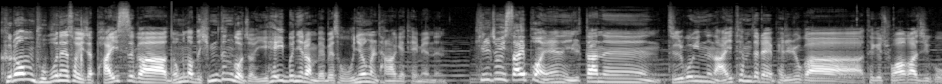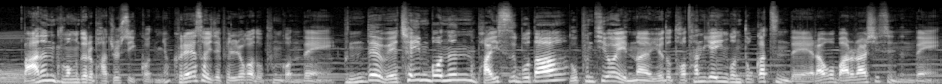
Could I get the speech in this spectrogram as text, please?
그런 부분에서 이제 바이스가 너무나도 힘든 거죠. 이 헤이븐이란 맵에서 운영을 당하게 되면은. 킬조이 사이퍼 얘는 일단은 들고 있는 아이템들의 밸류가 되게 좋아가지고 많은 구멍들을 봐줄 수 있거든요. 그래서 이제 밸류가 높은 건데. 근데 왜 체인버는 바이스보다 높은 티어에 있나요? 얘도 더 탄계인 건 똑같은데 라고 말을 하실 수 있는데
